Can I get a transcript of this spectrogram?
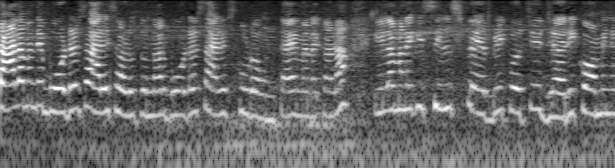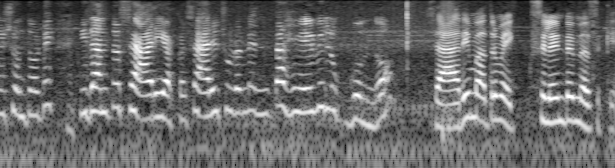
చాలా మంది బోర్డర్ శారీస్ అడుగుతున్నారు. బోర్డర్ శారీస్ కూడా ఉంటాయి మనకడ. ఇలా మనకి సిల్స్ ఫ్యాబ్రిక్ వచ్చి జరీ కాంబినేషన్ తోటి ఇదంతా శారీ అక్క. శారీ చూడండి ఎంత హెవీ లుక్ ఉందో. శారీ మాత్రం ఎక్సలెంట్ ఉంది అసలుకి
